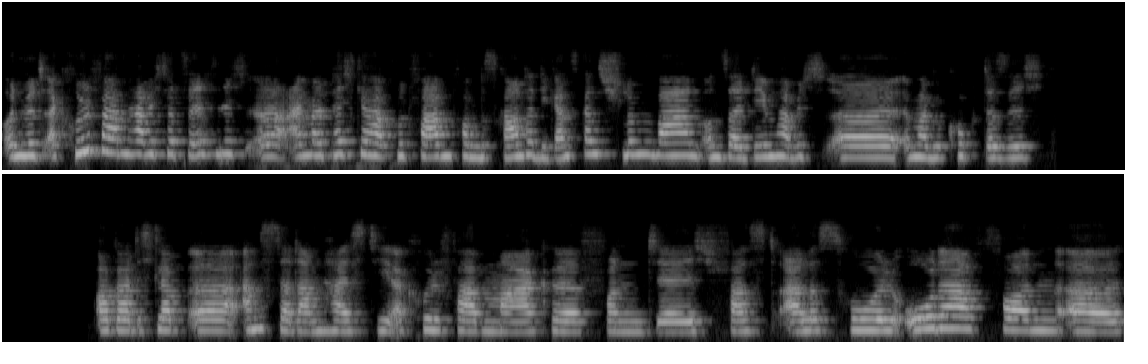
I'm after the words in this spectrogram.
Und mit Acrylfarben habe ich tatsächlich äh, einmal Pech gehabt mit Farben vom Discounter, die ganz, ganz schlimm waren. Und seitdem habe ich äh, immer geguckt, dass ich, oh Gott, ich glaube, äh, Amsterdam heißt die Acrylfarbenmarke, von der ich fast alles hole. Oder von äh,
